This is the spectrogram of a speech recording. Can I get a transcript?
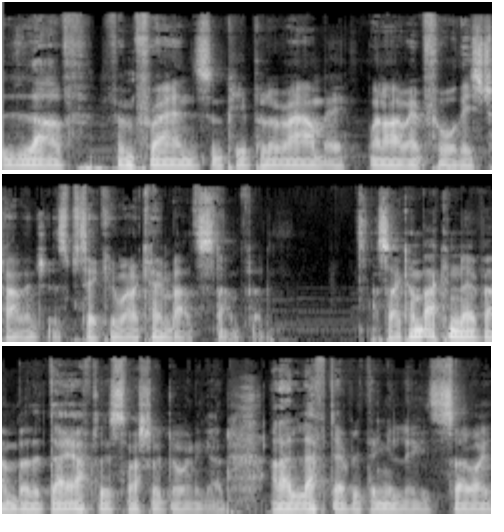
love from friends and people around me when I went through all these challenges, particularly when I came back to Stamford. So I come back in November, the day after they smashed the door doing again, and I left everything in Leeds. So I,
